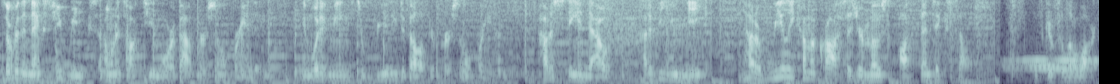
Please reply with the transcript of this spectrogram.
So over the next few weeks, I want to talk to you more about personal branding and what it means to really develop your personal brand, how to stand out, how to be unique, and how to really come across as your most authentic self. Let's go for a little walk.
